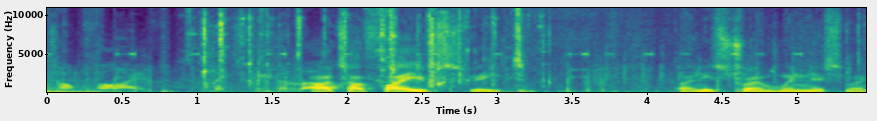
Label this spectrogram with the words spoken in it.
Top five. Let's be the Oh, top five, sweet. I need to try and win this one.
